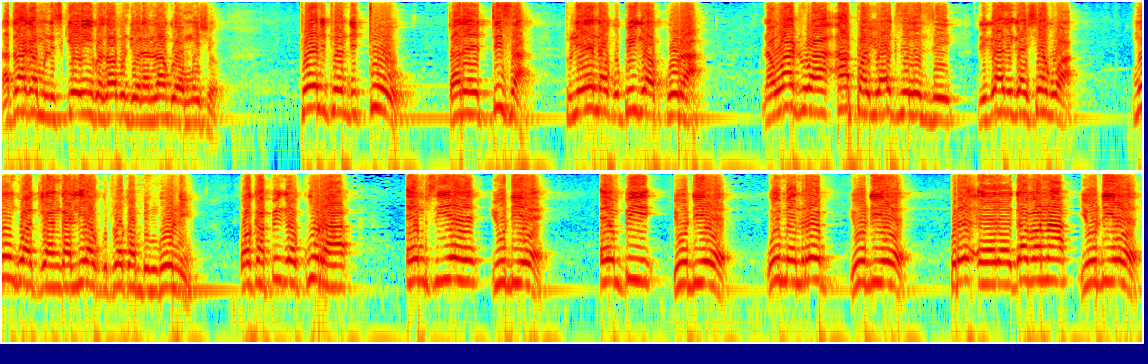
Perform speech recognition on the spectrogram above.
nataka mnisikie hii kwa sababu ndio neno langu ya mwisho. 2022 tarehe tisa tulienda kupiga kura na watu wa hapa, Your Excellency Rigathi Gachagua, Mungu akiangalia kutoka mbinguni, wakapiga kura MCA UDA, MP UDA, Women Rep UDA, Pre, eh, Governor UDA,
